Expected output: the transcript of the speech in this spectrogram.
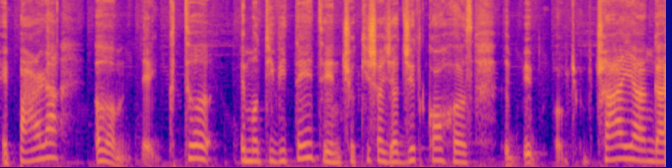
E para, um, këtë emotivitetin që kisha gjatë gjithë kohës qaja nga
